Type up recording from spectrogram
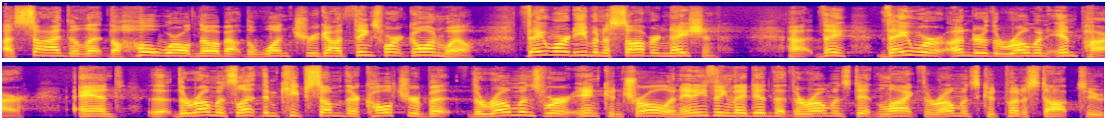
assigned to let the whole world know about the one true God, things weren't going well. They weren't even a sovereign nation. Uh, they, they were under the Roman Empire. And the Romans let them keep some of their culture, but the Romans were in control, and anything they did that the Romans didn't like, the Romans could put a stop to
